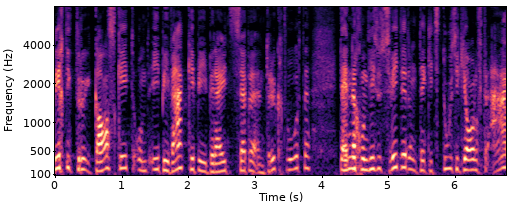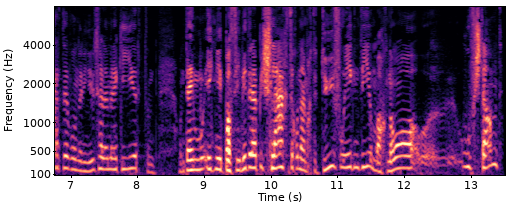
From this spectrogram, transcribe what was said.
richtig Gas gibt und ich bin weg, ich bin bereits eben entrückt worden. Dann kommt Jesus wieder und dann gibt es tausend Jahre auf der Erde, wo er in Jerusalem regiert und, und dann irgendwie passiert wieder etwas Schlechtes, und einfach der Teufel irgendwie und macht nochmal Aufstand.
